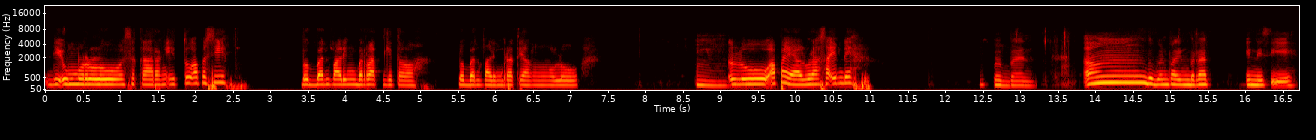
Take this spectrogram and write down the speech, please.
di umur lu sekarang itu apa sih? Beban paling berat gitu loh. Beban paling berat yang lu Hmm, lu apa ya lu rasain deh. Beban. Em, beban paling berat ini sih.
